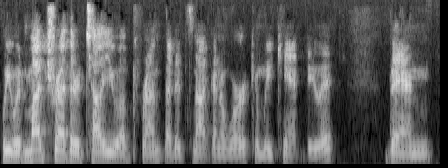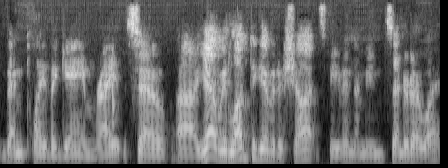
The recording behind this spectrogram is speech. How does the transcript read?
we would much rather tell you up front that it's not going to work and we can't do it than than play the game, right? So, uh, yeah, we'd love to give it a shot, Stephen. I mean, send it our way.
